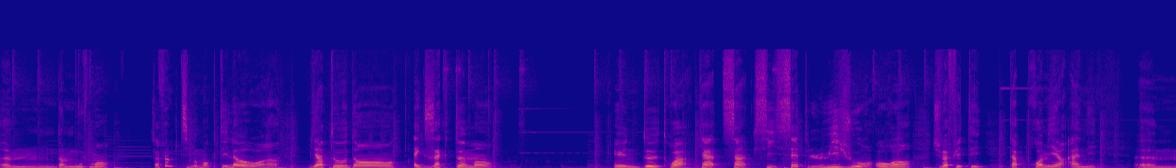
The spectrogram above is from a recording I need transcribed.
euh, dans le mouvement. Ça fait un petit moment que tu es là Aurore. Hein. Bientôt dans exactement 1, 2, 3, 4, 5, 6, 7, 8 jours Aurore, tu vas fêter ta première année euh,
